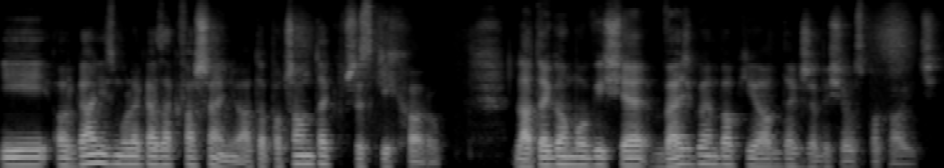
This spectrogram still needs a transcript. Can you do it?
i organizm ulega zakwaszeniu, a to początek wszystkich chorób. Dlatego mówi się, weź głęboki oddech, żeby się uspokoić,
